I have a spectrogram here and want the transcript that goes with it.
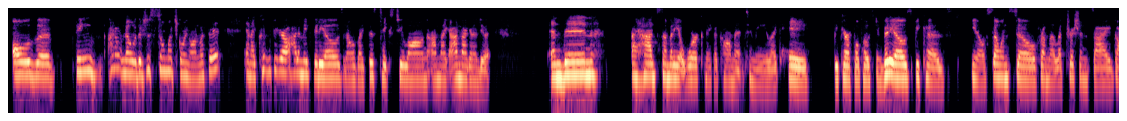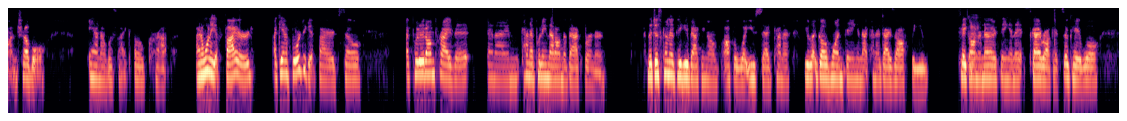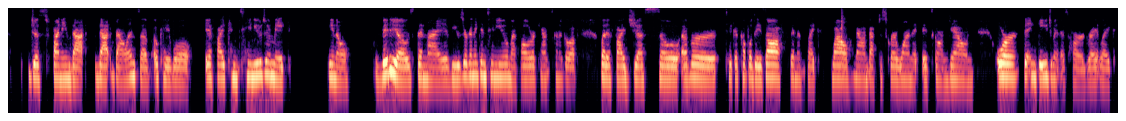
all the things. I don't know. There's just so much going on with it and I couldn't figure out how to make videos. And I was like, this takes too long. I'm like, I'm not going to do it. And then I had somebody at work make a comment to me like, hey, be careful posting videos because, you know, so and so from the electrician side got in trouble. And I was like, oh crap. I don't want to get fired. I can't afford to get fired. So I put it on private and I'm kind of putting that on the back burner. But just kind of piggybacking off, off of what you said, kind of you let go of one thing and that kind of dies off, but you take on another thing and it skyrockets. Okay, well, just finding that that balance of okay, well, if I continue to make, you know, videos, then my views are going to continue, my follower count's going to go up. But if I just so ever take a couple days off, then it's like, wow, now I'm back to square one. It, it's gone down, or the engagement is hard, right? Like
